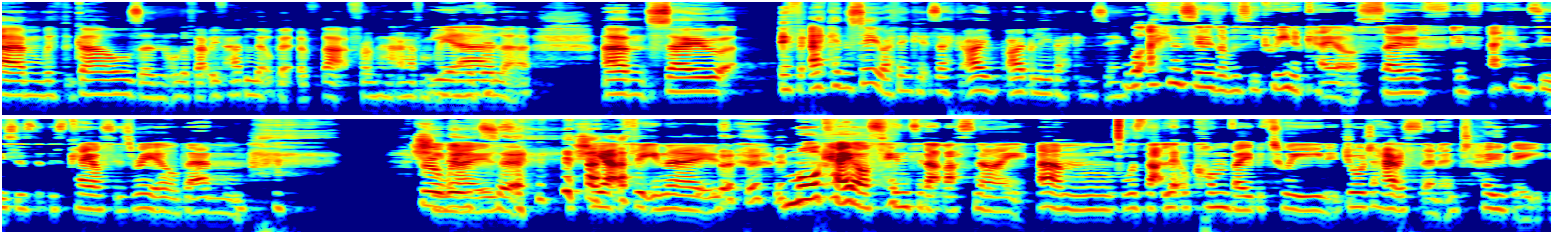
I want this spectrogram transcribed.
um, with the girls and all of that. We've had a little bit of that from her, haven't we, Yeah. in the villa? Um, so if Ekin-Su, I think it's Ek- I I believe Ekin-Su. Well, Ekin-Su is obviously queen of chaos. So if if Ekin-Su says that this chaos is real, then she knows. She absolutely knows. More chaos hinted at last night um, was that little convo between Georgia Harrison and Toby,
